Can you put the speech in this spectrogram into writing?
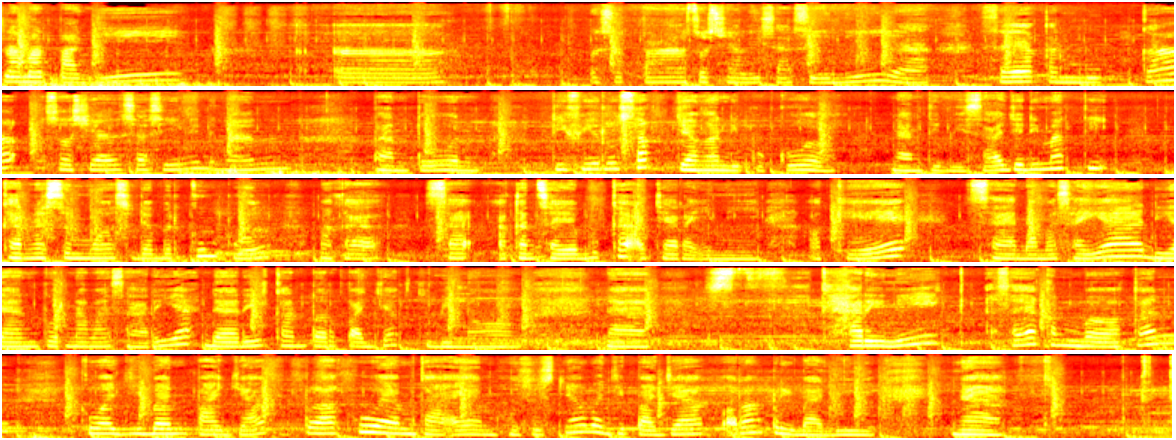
Selamat pagi. Uh, peserta sosialisasi ini ya, saya akan buka sosialisasi ini dengan pantun. TV rusak jangan dipukul, nanti bisa jadi mati. Karena semua sudah berkumpul, maka sa akan saya buka acara ini. Oke. Saya nama saya Dian Purnamasari ya dari kantor pajak Cibinong. Nah, hari ini saya akan membawakan kewajiban pajak pelaku UMKM, khususnya wajib pajak orang pribadi. Nah,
